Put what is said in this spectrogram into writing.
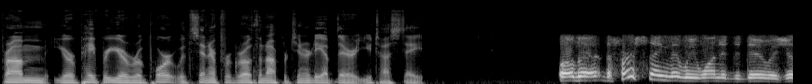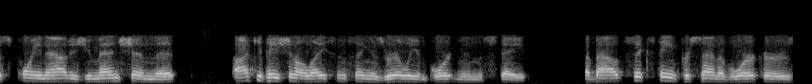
from your paper, your report with Center for Growth and Opportunity up there at Utah State? Well, the the first thing that we wanted to do is just point out, as you mentioned, that occupational licensing is really important in the state. About 16% of workers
